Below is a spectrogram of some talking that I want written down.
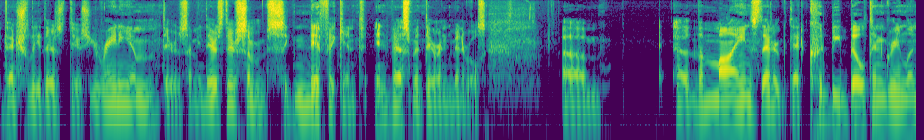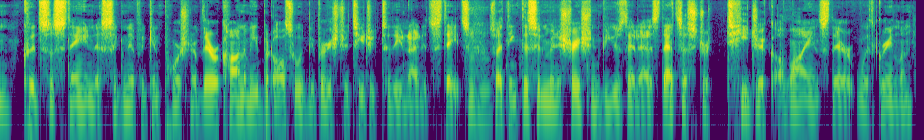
Eventually, there's there's uranium. There's I mean there's there's some significant investment there in minerals. Um, uh, the mines that are that could be built in Greenland could sustain a significant portion of their economy, but also would be very strategic to the United States. Mm-hmm. So I think this administration views that as that's a strategic alliance there with Greenland.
